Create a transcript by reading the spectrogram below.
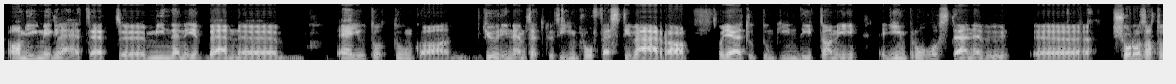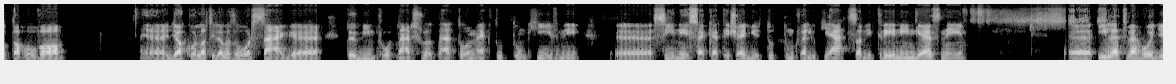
amíg még lehetett, minden évben eljutottunk a Győri Nemzetközi Impro Fesztiválra, hogy el tudtunk indítani egy Impro Hostel nevű sorozatot, ahova gyakorlatilag az ország több impro társulatától meg tudtunk hívni színészeket, és együtt tudtunk velük játszani, tréningezni, illetve hogy,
